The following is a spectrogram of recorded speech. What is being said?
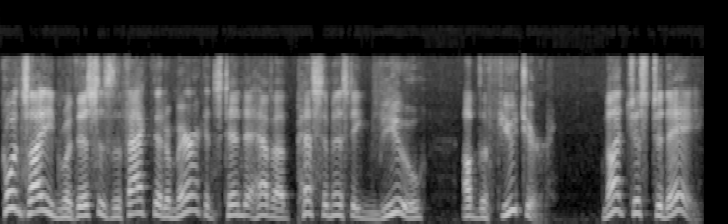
Coinciding with this is the fact that Americans tend to have a pessimistic view of the future, not just today.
